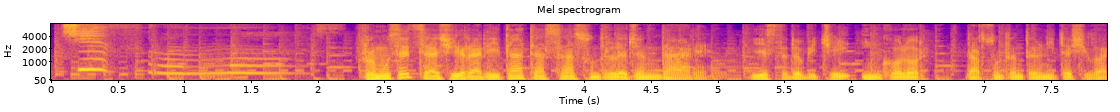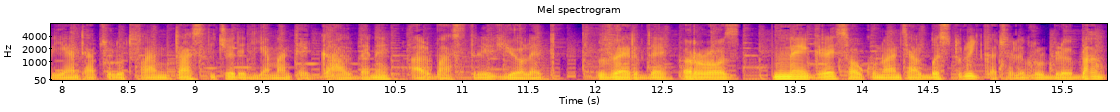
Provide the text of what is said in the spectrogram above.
Ce frumos! Frumusețea și raritatea sa sunt legendare. Este de obicei incolor, dar sunt întâlnite și variante absolut fantastice de diamante galbene, albastre, violet, verde, roz, negre sau cu nuanțe albăstrui, ca celebrul bleu blanc.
